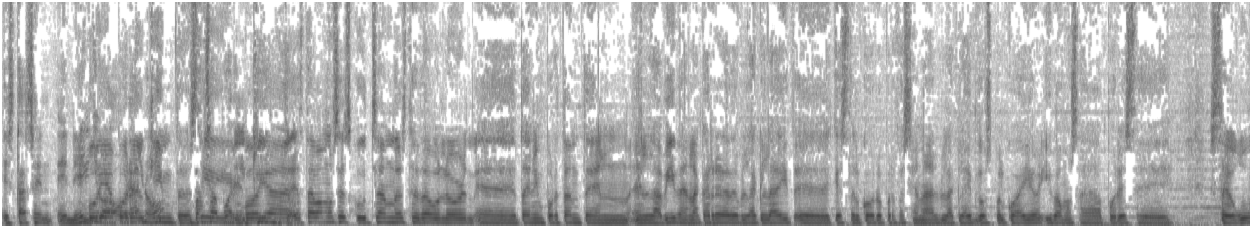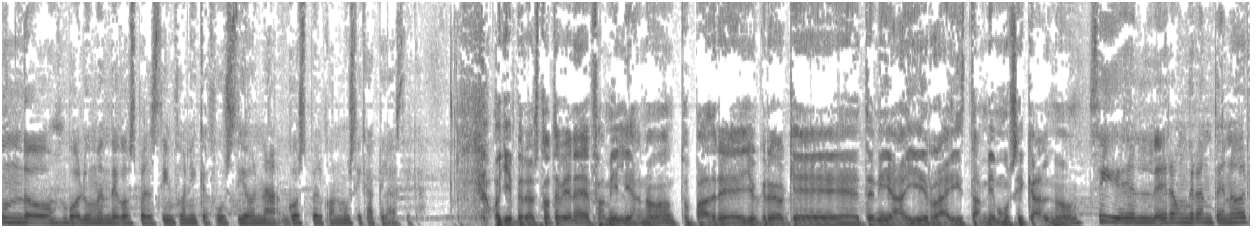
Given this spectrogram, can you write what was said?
estás en, en ello Voy a por ahora, el ¿no? quinto, Vas a por el voy a- quinto. estábamos escuchando este Double Lord eh, tan importante en, en la vida, en la carrera de Blacklight, eh, que es el coro profesional Blacklight Gospel Choir, y vamos a por ese segundo volumen de Gospel Symphony que fusiona gospel con música clásica. Oye, pero esto te viene de familia, ¿no? Tu padre yo creo que tenía ahí raíz también musical, ¿no? Sí, él era un gran tenor,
